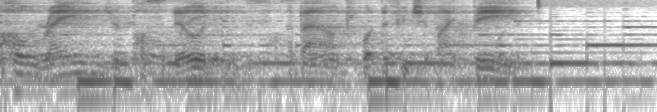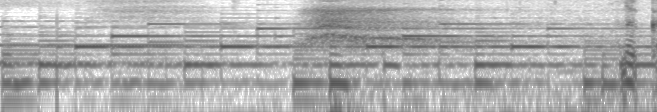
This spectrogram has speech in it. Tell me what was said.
a whole range of possibilities about what the future might be. Look,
